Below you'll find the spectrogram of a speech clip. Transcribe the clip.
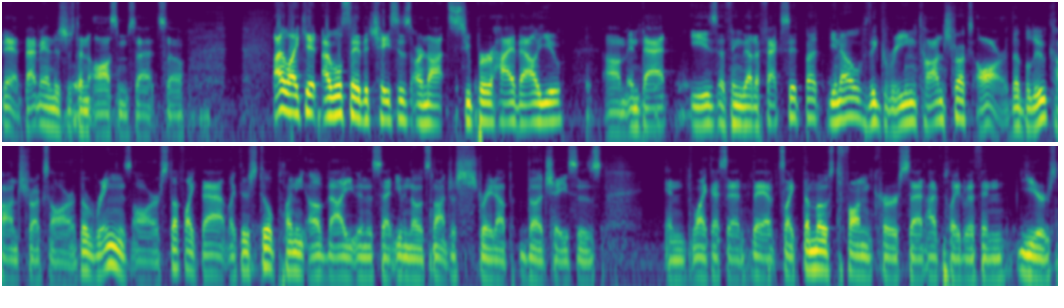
man, Batman is just an awesome set. So I like it. I will say the chases are not super high value, um, and that is a thing that affects it. But you know, the green constructs are, the blue constructs are, the rings are, stuff like that. Like there's still plenty of value in the set, even though it's not just straight up the chases. And like I said, they have it's like the most fun CUR set I've played with in years.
